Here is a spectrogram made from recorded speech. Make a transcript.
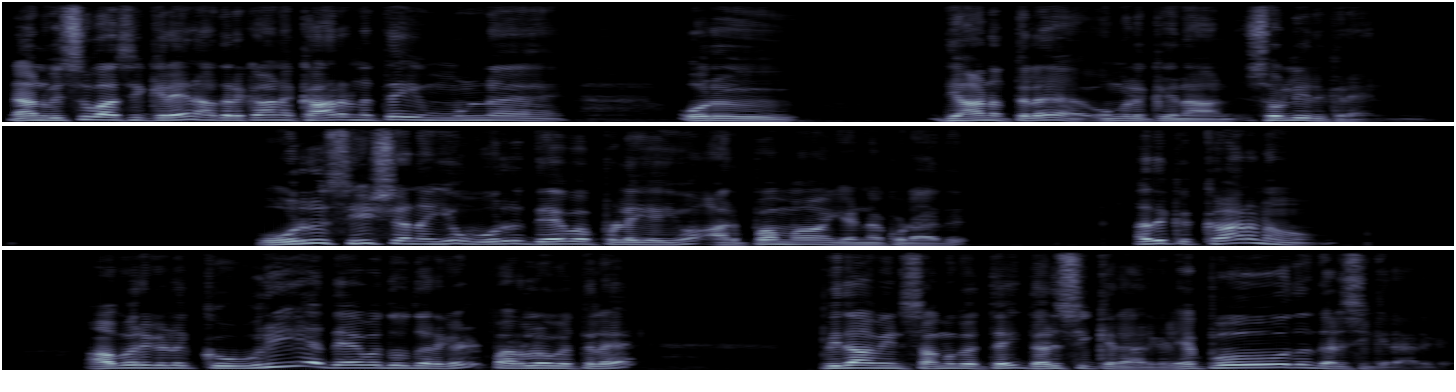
நான் விசுவாசிக்கிறேன். அதற்கான காரணத்தை முன்ன ஒரு தியானத்தில் உங்களுக்கு நான் சொல்லியிருக்கிறேன். ஒரு சீஷனையும் ஒரு தேவ பிள்ளையையும் அற்பமாக எண்ணக்கூடாது. அதுக்கு காரணம் அவர்களுக்கு உரிய தேவதூதர்கள் பரலோகத்தில் பிதாவின் சமூகத்தை தரிசிக்கிறார்கள். எப்போதும் தரிசிக்கிறார்கள்.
